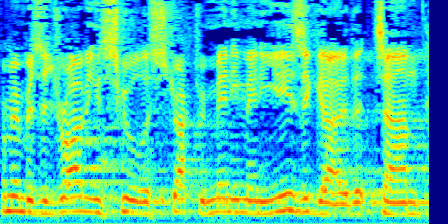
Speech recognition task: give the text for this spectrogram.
Remember as a driving school instructor many, many years ago that, um,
